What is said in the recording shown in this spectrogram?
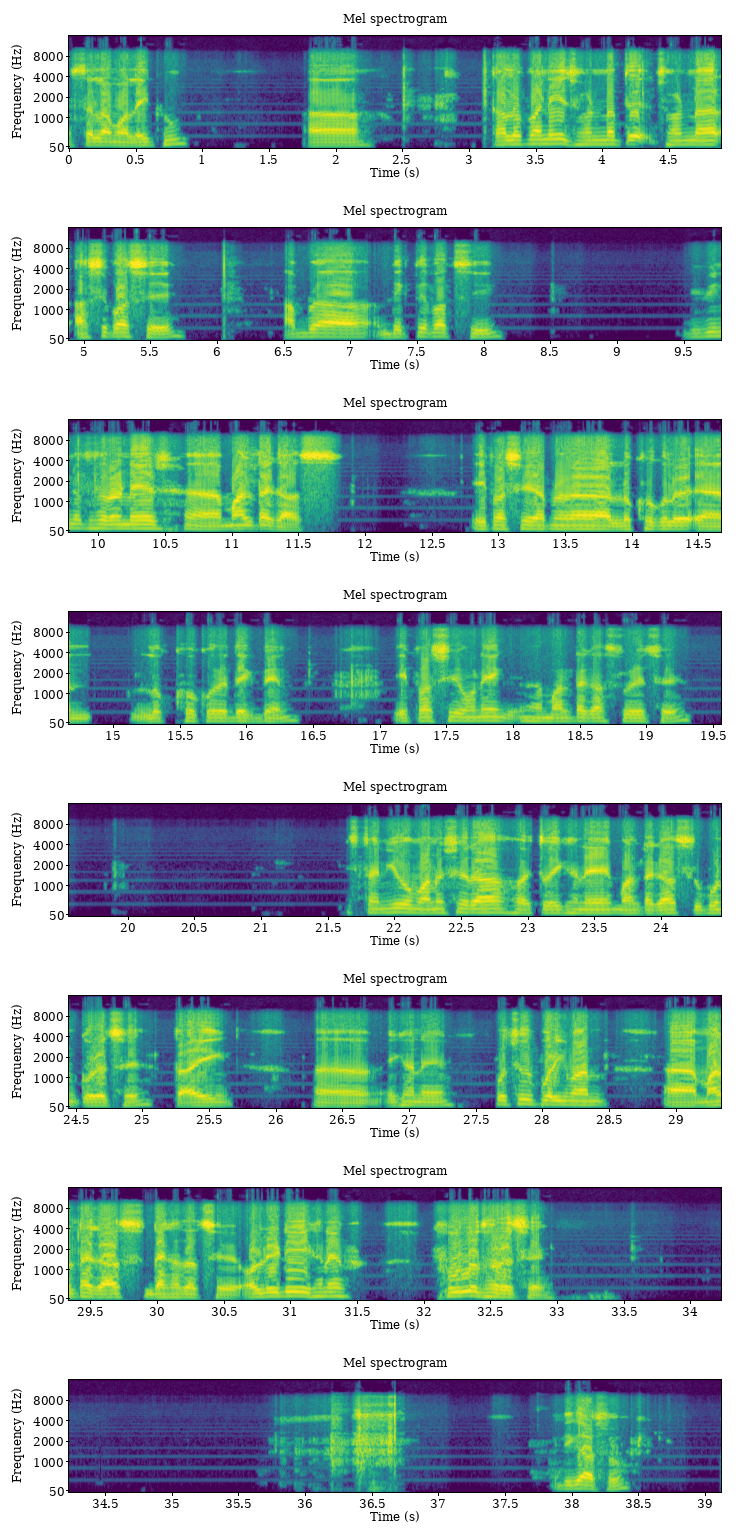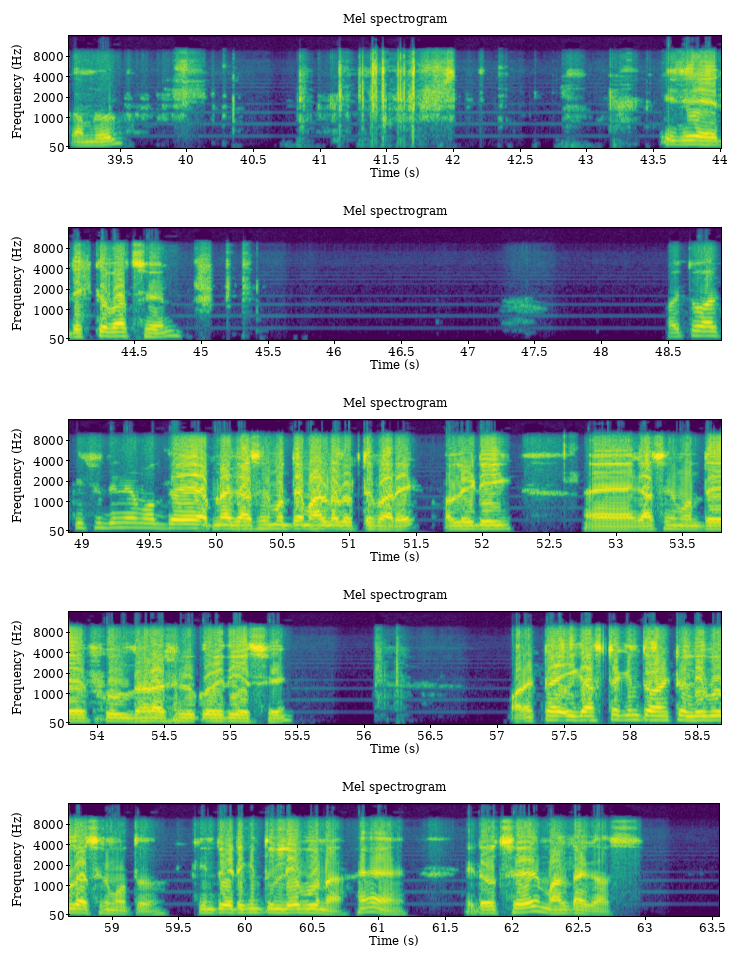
আসসালামু আলাইকুম। কালো পানি ঝর্ণাতে, ঝর্ণার আশেপাশে আমরা দেখতে পাচ্ছি বিভিন্ন ধরনের মাল্টা গাছ। এই পাশে আপনারা লক্ষ্য করে লক্ষ্য করে দেখবেন, এই পাশে অনেক মাল্টা গাছ রয়েছে। স্থানীয় মানুষেরা হয়তো এখানে মাল্টা গাছ রোপণ করেছে, তাই এখানে প্রচুর পরিমাণ মাল্টা গাছ দেখা যাচ্ছে। অলরেডি এখানে ফুলও ধরেছে। এদিকে আসো, কামরুল। এই যে দেখতে পাচ্ছেন, হয়তো আর কিছুদিনের মধ্যে আপনার গাছের মধ্যে মালটা ধরতে পারে। অলরেডি গাছের মধ্যে ফুল ধরা শুরু করে দিয়েছে। অনেকটা এই গাছটা কিন্তু অনেকটা লেবু গাছের মতো, কিন্তু এটা কিন্তু লেবু না হ্যাঁ? এটা হচ্ছে মালটা গাছ।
